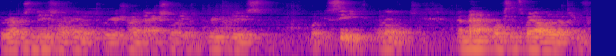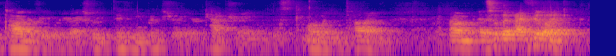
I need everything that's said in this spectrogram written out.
the representational image, where you're trying to actually reproduce what you see, an image. And that works its way all the way up through photography, where you're actually taking a picture and you're capturing this moment in time. Um, and so that I feel like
